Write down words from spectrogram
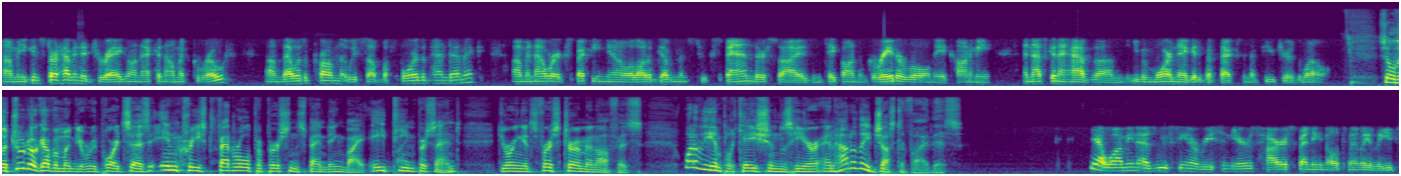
um, and you can start having a drag on economic growth. Um, that was a problem that we saw before the pandemic, um, and now we're expecting you know a lot of governments to expand their size and take on a greater role in the economy, and that's going to have um, even more negative effects in the future as well. So the Trudeau government, your report says, increased federal per person spending by 18 percent during its first term in office. What are the implications here, and how do they justify this? Yeah, well, I mean, as we've seen in recent years, higher spending ultimately leads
